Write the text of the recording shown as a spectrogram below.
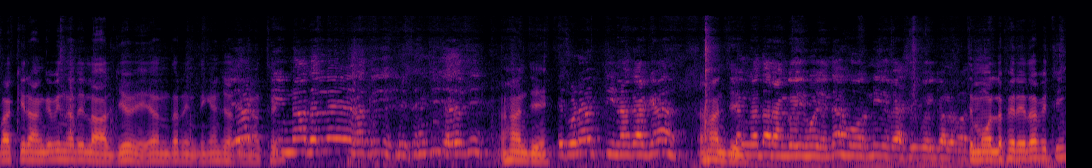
ਬਾਕੀ ਰੰਗ ਵੀ ਇਹਨਾਂ ਦੇ ਲਾਲ ਜਿਹੇ ਹੋਏ ਆ ਅੰਦਰ ਰਹਿੰਦੀਆਂ ਜਾਂਦੀਆਂ ਉੱਥੇ। ਟੀਨਾ ਥੱਲੇ ਹੱਦੀ ਸਿੰਘ ਜੀ ਜਦਰ ਜੀ। ਹਾਂਜੀ। ਇਹ ਥੋੜਾ ਟੀਨਾ ਕਰਕੇ ਨਾ ਹਾਂਜੀ। ਡੰਗਾ ਦਾ ਰੰਗ ਹੀ ਹੋ ਜਾਂਦਾ ਹੋਰ ਨਹੀਂ ਵੈਸੇ ਕੋਈ ਗੱਲਬਾਤ। ਤੇ ਮੁੱਲ ਫਿਰ ਇਹਦਾ ਵਿੱਚ ਹੀ?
